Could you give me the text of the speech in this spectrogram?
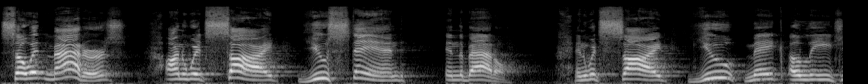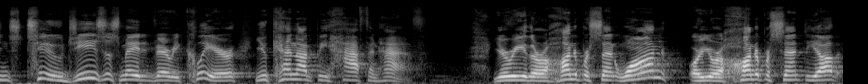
So it matters on which side you stand in the battle and which side you make allegiance to. Jesus made it very clear you cannot be half and half. You're either 100% one or you're 100% the other.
